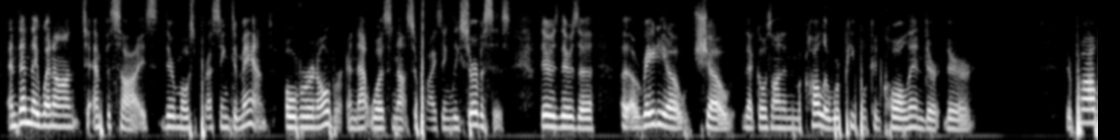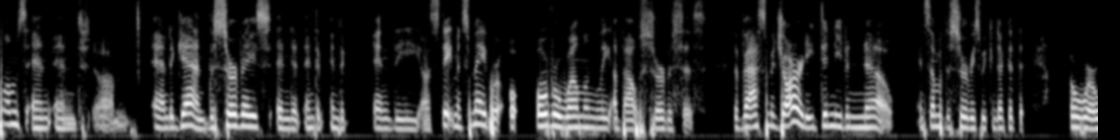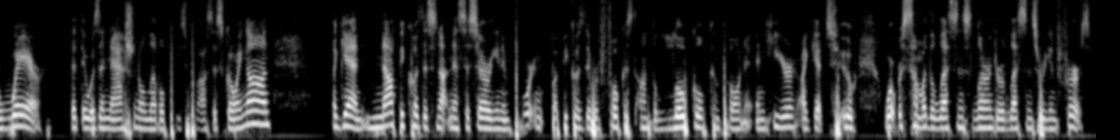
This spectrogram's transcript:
And then they went on to emphasize their most pressing demand over and over, and that was not surprisingly services. There's there's a, a radio show that goes on in Mukalla where people can call in their their their problems and and um, and again the surveys and and and the, and the uh, statements made were o- overwhelmingly about services. The vast majority didn't even know in some of the surveys we conducted that or were aware that there was a national level peace process going on. Again, not because it's not necessary and important, but because they were focused on the local component. And here I get to what were some of the lessons learned or lessons reinforced.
